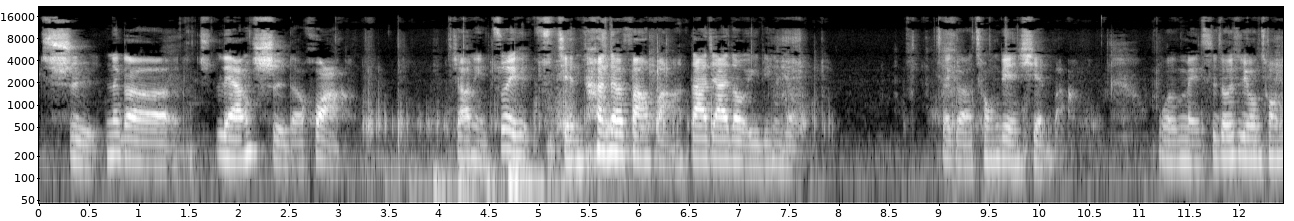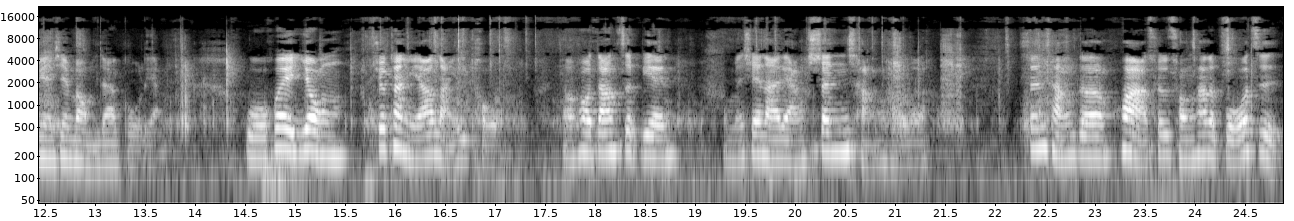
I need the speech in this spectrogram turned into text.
尺，那个量尺的话，教你最 简单的方法，大家都一定有这个充电线吧。我每次都是用充电线帮我们家狗量。我会用，就看你要哪一头。然后当这边，我们先来量身长好了。身长的话，就从它的脖子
